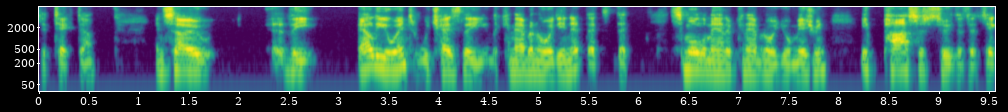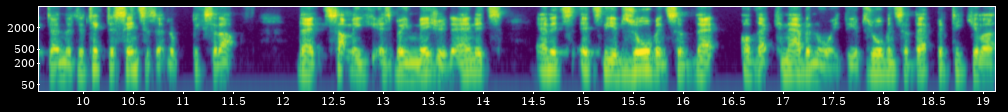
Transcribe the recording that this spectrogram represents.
detector, and so uh, the eluent, which has the, the cannabinoid in it, that's that small amount of cannabinoid you're measuring, it passes through the detector and the detector senses it or picks it up that something has been measured, and it's and it's it's the absorbance of that of that cannabinoid, the absorbance of that particular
